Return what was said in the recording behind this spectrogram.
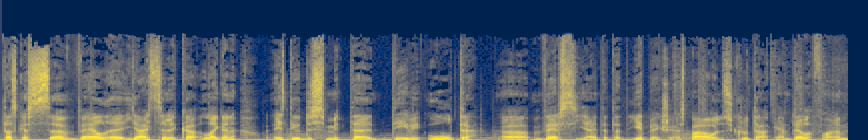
tas, kas vēl jāizceļ, ka, lai gan S22 Ultra versijai, tad, tad iepriekšējās paudzes krūtākajam telefonam,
